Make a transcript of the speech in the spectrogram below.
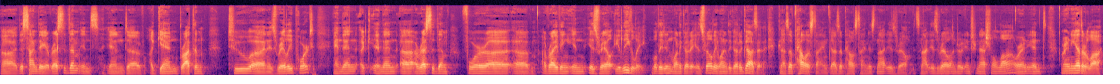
Uh, this time they arrested them and, and uh, again brought them to uh, an Israeli port and then, uh, and then arrested them for uh, um, arriving in Israel illegally. Well, they didn't want to go to Israel, they wanted to go to Gaza. Gaza, Palestine. Gaza, Palestine is not Israel. It's not Israel under international law or any, or any other law.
